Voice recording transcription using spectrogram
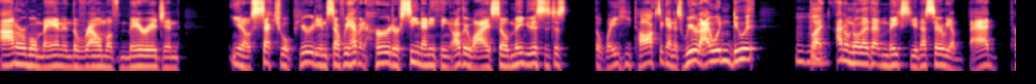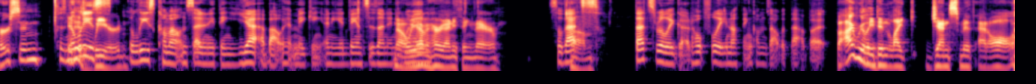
honorable man in the realm of marriage and you know sexual purity and stuff. We haven't heard or seen anything otherwise. So maybe this is just the way he talks. Again, it's weird. I wouldn't do it, Mhm. but I don't know that that makes you necessarily a bad person. because nobody's weird. at least come out and said anything yet about him making any advances on any No, we haven't heard anything there. So that's um, that's really good. Hopefully nothing comes out with that. But But I really didn't like Jen Smith at all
